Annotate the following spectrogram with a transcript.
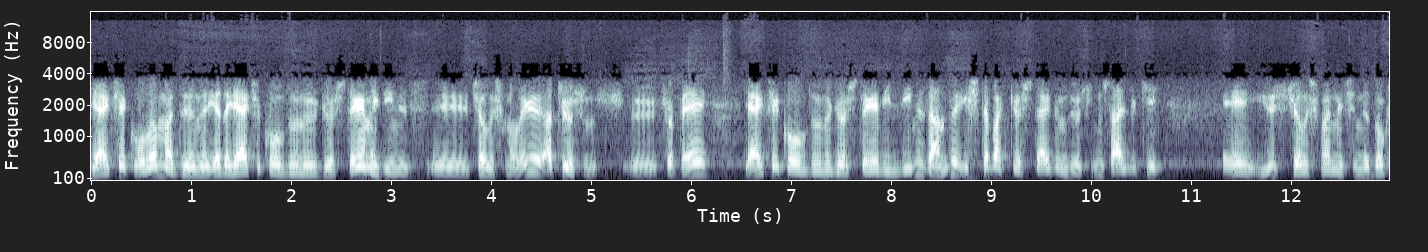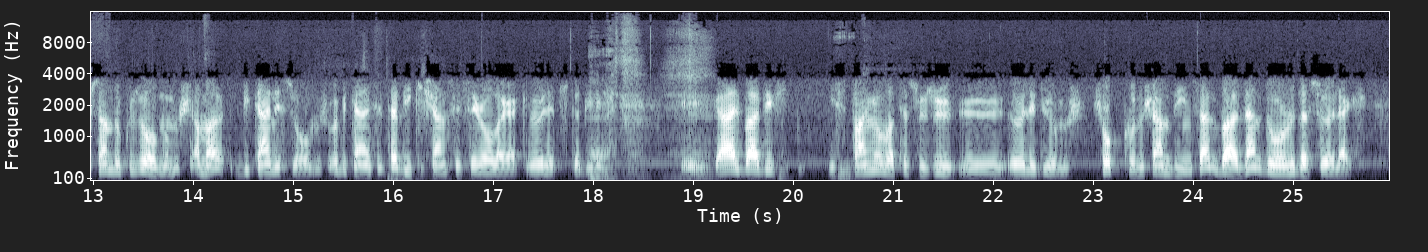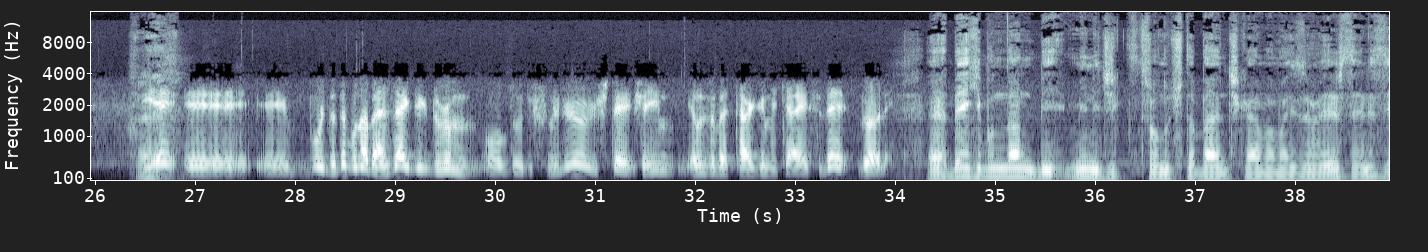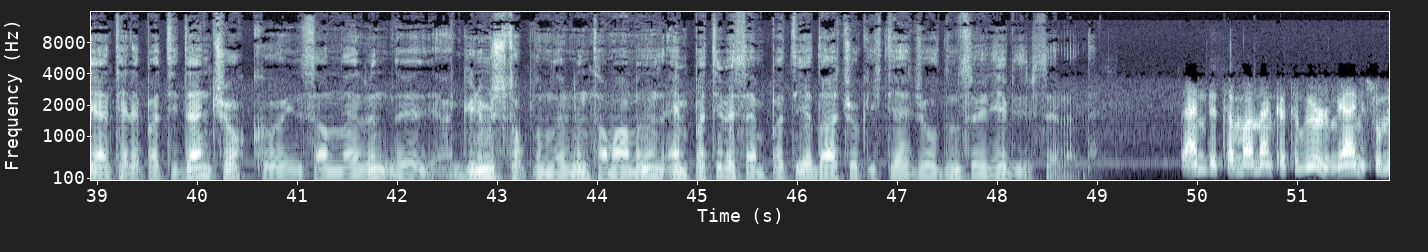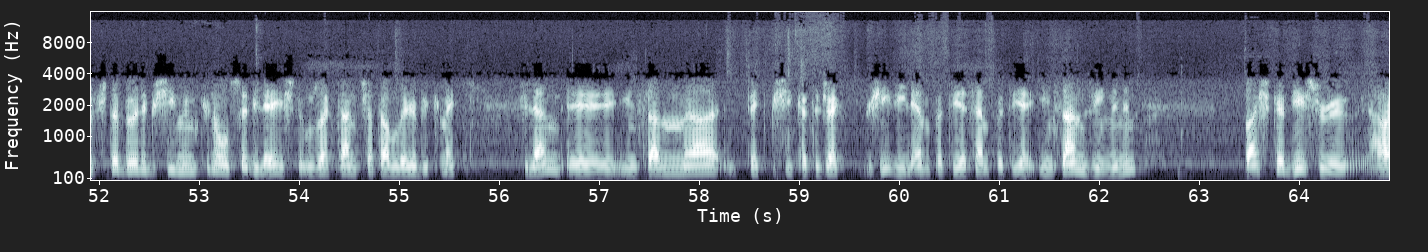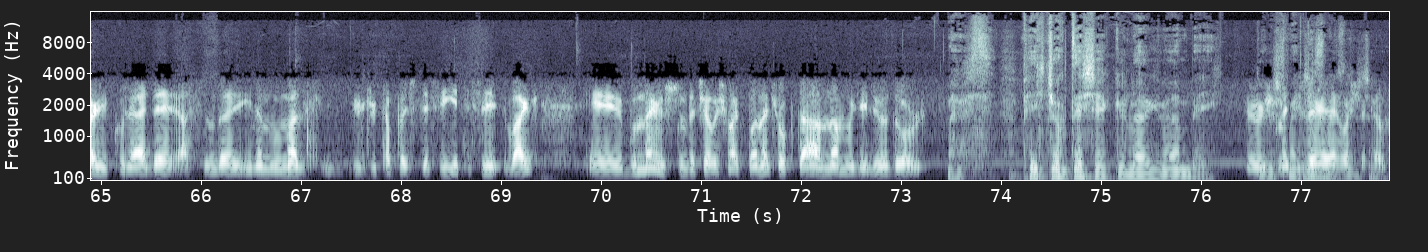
gerçek olamadığını ya da gerçek olduğunu gösteremediğiniz e, çalışmaları atıyorsunuz e, çöpe. Gerçek olduğunu gösterebildiğiniz anda işte bak gösterdim diyorsunuz. Halbuki 100 e, çalışmanın içinde 99'u olmamış ama bir tanesi olmuş. O bir tanesi tabii ki şans eseri olarak öyle tutabilir. Evet. E, galiba bir İspanyol atasözü e, öyle diyormuş. Çok konuşan bir insan bazen doğru da söyler diye evet. e, e, burada da buna benzer bir durum olduğu düşünülüyor. İşte şeyin Elizabeth Targın hikayesi de böyle. Evet belki bundan bir minicik sonuç da ben çıkarmama izin verirseniz yani telepatiden çok insanların e, günümüz toplumlarının tamamının empati ve sempatiye daha çok ihtiyacı olduğunu söyleyebiliriz herhalde. Ben de tamamen katılıyorum. Yani sonuçta böyle bir şey mümkün olsa bile işte uzaktan çatalları bükmek, filan e, insanlığa pek bir şey katacak bir şey değil. Empatiye, sempatiye. İnsan zihninin başka bir sürü harikulade aslında inanılmaz gücü, kapasitesi, yetisi var. E, bunların üstünde çalışmak bana çok daha anlamlı geliyor doğru. Evet. Peki çok teşekkürler Güven Bey. Görüşmek, Görüşmek üzere, hoşçakalın.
